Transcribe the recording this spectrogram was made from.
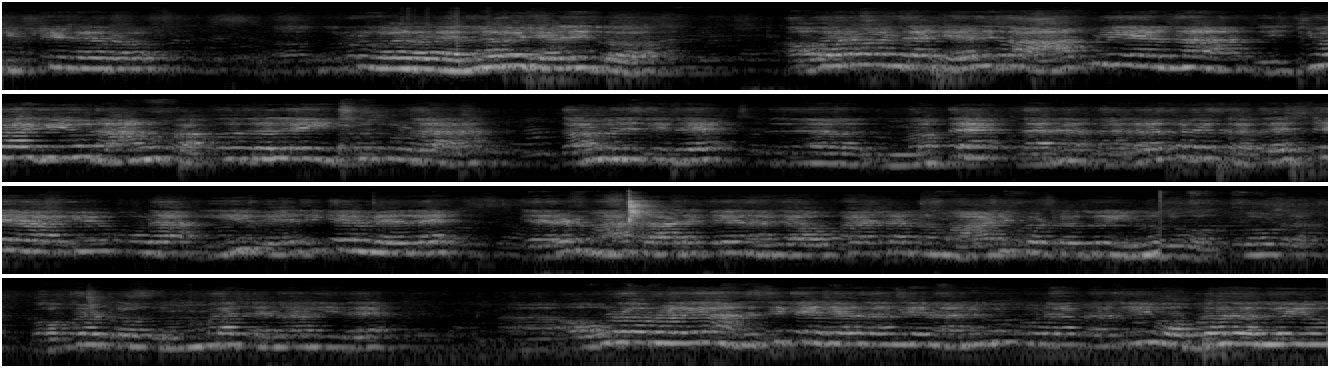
ಶಿಕ್ಷಕರು ಗುರುಗಳು ಎಲ್ಲರೂ ಹೇಳಿದ್ದು, ಅವರ ಒಂದು ಹೇಳಿದ ಆತ್ಮೀಯನ್ನ ನಿಜವಾಗಿಯೂ ನಾನು ಪಕ್ಕದಲ್ಲೇ ಇದ್ದು ಕೂಡ ಗಮನಿಸಿದೆ. ಮತ್ತೆ ನನ್ನ ನಗರಸಭೆ ಸದಸ್ಯೆಯಾಗಿಯೂ ಕೂಡ ಈ ವೇದಿಕೆ ಮೇಲೆ ಎರಡು ಮಾತಾಡಕ್ಕೆ ನನಗೆ ಅವಕಾಶ ಮಾಡಿಕೊಟ್ಟದ್ದು ಇನ್ನೂ ಒಕ್ಕೂಟ ಒಗ್ಗಟ್ಟು ತುಂಬಾ ಚೆನ್ನಾಗಿದೆ. ಅವ್ರವ್ರೊಳಗೆ ಅನಿಸಿಕೆ ಹೇಳ್ದಂಗೆ ನನಗೂ ಕೂಡ ಪ್ರತಿ ಒಬ್ಬರಲ್ಲಿಯೂ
